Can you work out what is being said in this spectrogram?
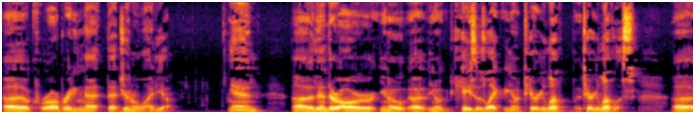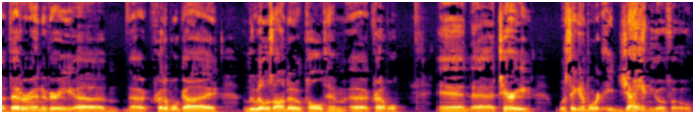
uh, corroborating that, that general idea. And uh, then there are, you know, you know, cases like, you know, Terry, Love, Terry Lovelace, veteran, a very um, credible guy, Lou Elizondo called him credible. And Terry was taken aboard a giant UFO.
